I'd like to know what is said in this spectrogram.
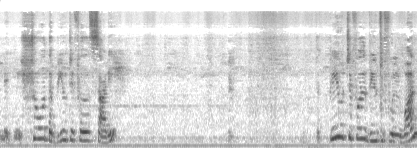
let me show the beautiful sari. beautiful beautiful one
